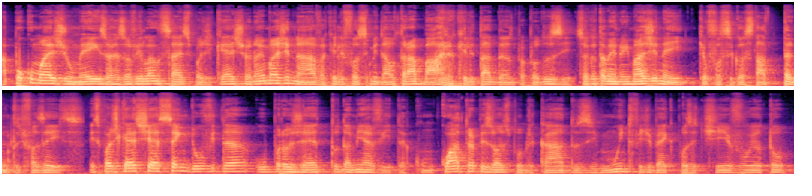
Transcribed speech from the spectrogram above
Há pouco mais de um mês eu resolvi lançar esse podcast. Eu não imaginava que ele fosse me dar o trabalho que ele tá dando para produzir. Só que eu também não imaginei que eu fosse gostar tanto de fazer isso. Esse podcast é sem dúvida o projeto da minha vida, com quatro episódios publicados e muito feedback positivo. Eu tô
